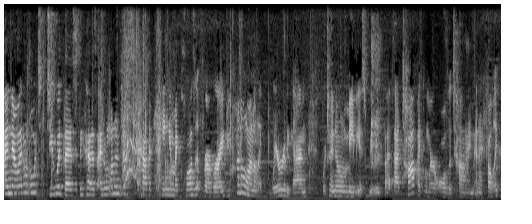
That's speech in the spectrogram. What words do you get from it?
And now I don't know what to do with this because I don't want to just have it hang in my closet forever. I do kind of want to like wear it again, which I know maybe is weird, but that top I can wear all the time. And I felt like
